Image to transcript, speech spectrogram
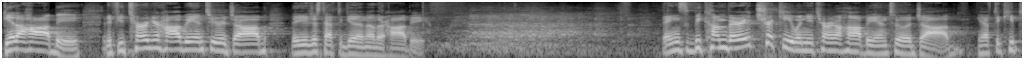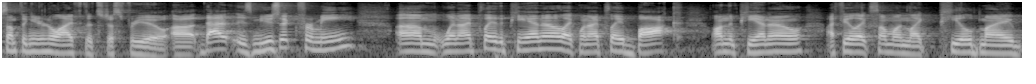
Get a hobby. And if you turn your hobby into your job then you just have to get another hobby Things become very tricky when you turn a hobby into a job. You have to keep something in your life that's just for you. Uh, that is music for me. Um, when I play the piano, like when I play Bach on the piano, I feel like someone like peeled my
